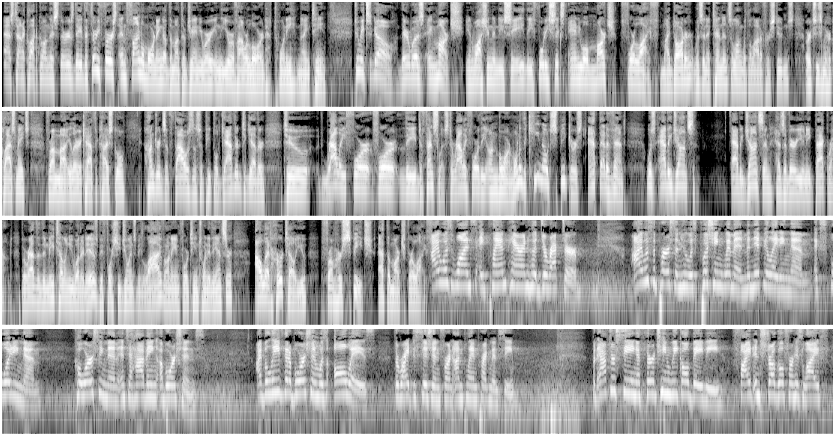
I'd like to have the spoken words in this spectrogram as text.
Past 10 o'clock on this Thursday, the 31st and final morning of the month of January in the year of our Lord, 2019. Two weeks ago, there was a march in Washington, D.C., the 46th annual March for Life. My daughter was in attendance along with a lot of her students, or excuse me, her classmates from uh, Elyria Catholic High School. Hundreds of thousands of people gathered together to rally for, for the defenseless, to rally for the unborn. One of the keynote speakers at that event was Abby Johnson. Abby Johnson has a very unique background, but rather than me telling you what it is before she joins me live on AM 1420 The Answer, I'll let her tell you from her speech at the March for Life. I was once a Planned Parenthood director. I was the person who was pushing women, manipulating them, exploiting them, coercing them into having abortions. I believe that abortion was always the right decision for an unplanned pregnancy. But after seeing a 13 week old baby fight and struggle for his life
